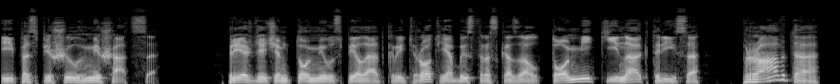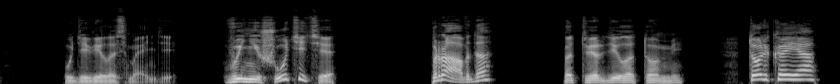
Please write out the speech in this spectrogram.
и поспешил вмешаться. Прежде чем Томми успела открыть рот, я быстро сказал «Томми – киноактриса». «Правда?» – удивилась Мэнди. «Вы не шутите?» «Правда?» – подтвердила Томми. «Только я...»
